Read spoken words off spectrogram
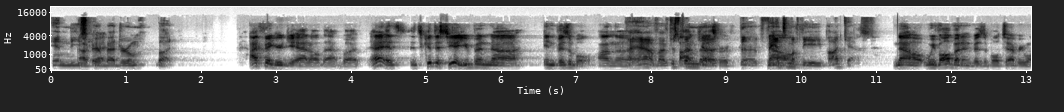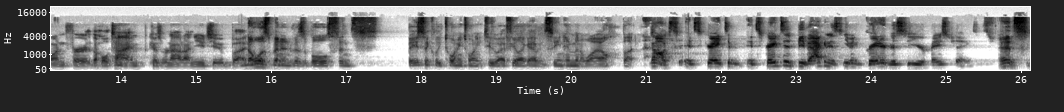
in the spare Okay. bedroom. But I figured you had all that, but hey, it's it's good to see you. You've been uh, invisible on the. I have. I've just been the, for- the phantom Now- of the podcast. Now we've all been invisible to everyone for the whole time because we're not on YouTube. But Noah's been invisible since basically 2022. I feel like I haven't seen him in a while, but No, it's it's great to it's great to be back, and it's even greater to see your face, James. It's, it's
